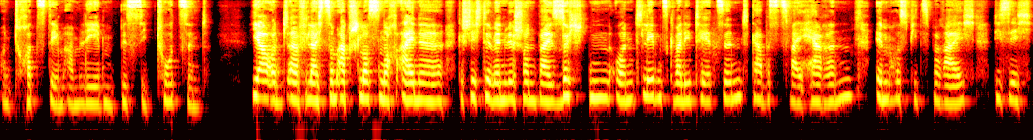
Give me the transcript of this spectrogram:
und trotzdem am Leben, bis sie tot sind. Ja, und äh, vielleicht zum Abschluss noch eine Geschichte, wenn wir schon bei Süchten und Lebensqualität sind. Gab es zwei Herren im Hospizbereich, die sich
